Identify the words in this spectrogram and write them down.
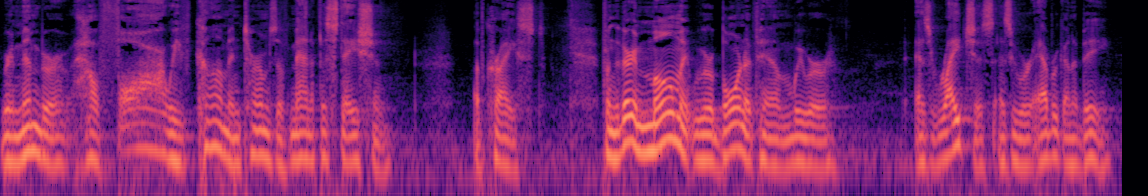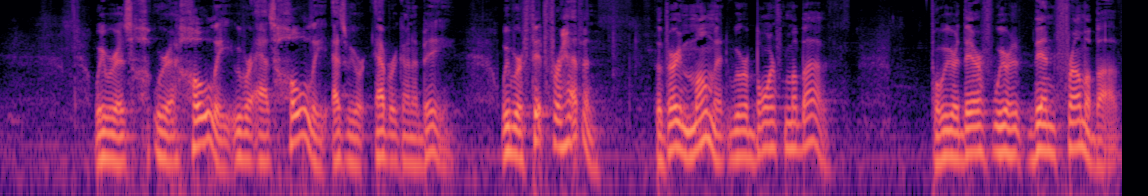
Remember how far we've come in terms of manifestation of Christ. From the very moment we were born of Him, we were as righteous as we were ever going to be. We were, as, we were holy. We were as holy as we were ever going to be. We were fit for heaven the very moment we were born from above. For we were, there, we were then from above,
